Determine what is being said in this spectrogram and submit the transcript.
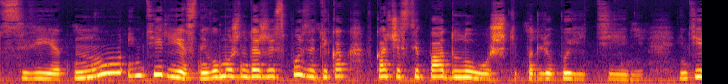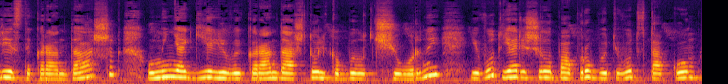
цвет. Ну, интересный. Его можно даже использовать и как в качестве подложки под любые тени. Интересный карандашик. У меня гелевый карандаш только был черный. И вот я решила попробовать вот в таком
